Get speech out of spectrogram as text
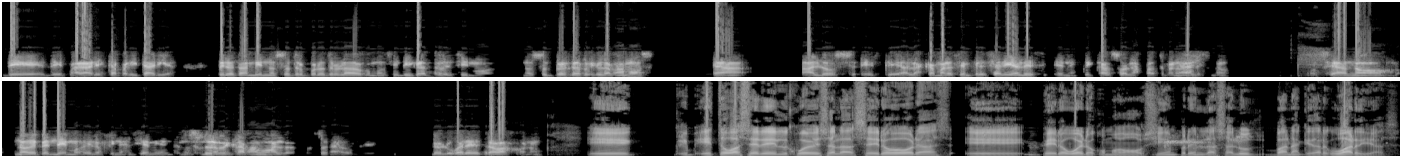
de, de, pagar esta paritaria. Pero también nosotros, por otro lado, como sindicato, decimos, nosotros le reclamamos a, a los este, a las cámaras empresariales, en este caso a las patronales, ¿no? O sea, no no dependemos de los financiamientos, nosotros reclamamos a las personas, los lugares de trabajo, ¿no? Eh, esto va a ser el jueves a las cero horas, eh, pero bueno, como siempre en la salud van a quedar guardias.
